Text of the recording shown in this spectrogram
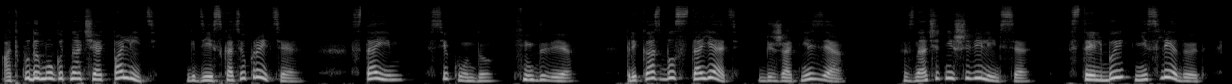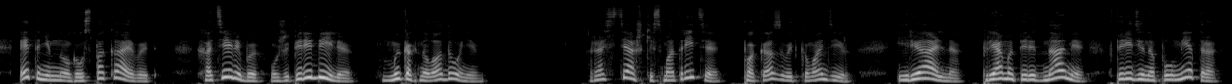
Откуда могут начать палить? Где искать укрытие? Стоим. Секунду. Две. Приказ был стоять. Бежать нельзя. Значит, не шевелимся. Стрельбы не следует. Это немного успокаивает. Хотели бы, уже перебили. Мы как на ладони. «Растяжки, смотрите!» – показывает командир. И реально, прямо перед нами, впереди на полметра,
